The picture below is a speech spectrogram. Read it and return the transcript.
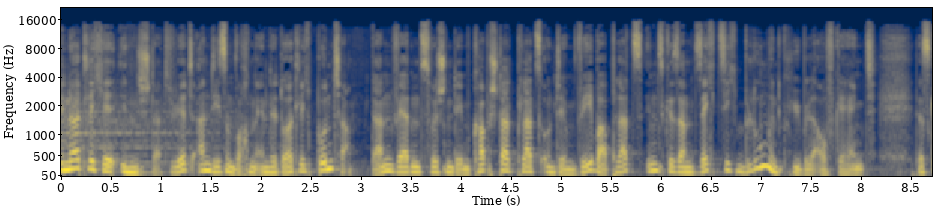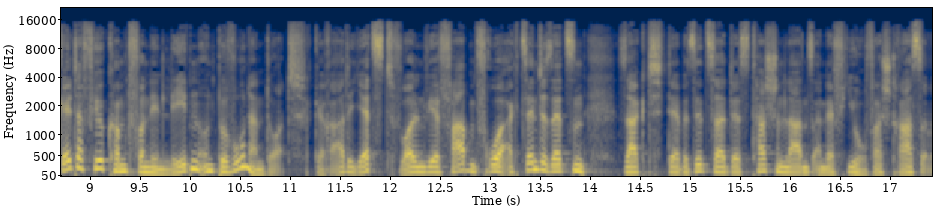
Die nördliche Innenstadt wird an diesem Wochenende deutlich bunter. Dann werden zwischen dem Kopstadtplatz und dem Weberplatz insgesamt 60 Blumenkübel aufgehängt. Das Geld dafür kommt von den Läden und Bewohnern dort. Gerade jetzt wollen wir farbenfrohe Akzente setzen, sagt der Besitzer des Taschenladens an der Viehhofer Straße.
